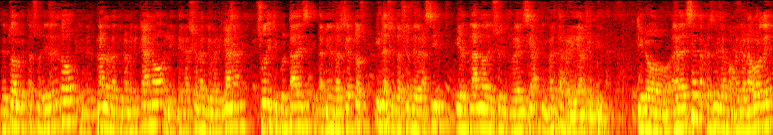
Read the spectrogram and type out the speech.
de todo lo que está sucediendo en el plano latinoamericano, en la integración latinoamericana, sus dificultades y también los aciertos y la situación de Brasil y el plano de su influencia en nuestra realidad argentina. Quiero agradecer la presencia del compañero Laborde,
